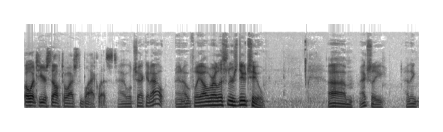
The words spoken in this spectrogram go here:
owe it to yourself to watch the Blacklist. I will check it out, and hopefully all of our listeners do too. Um, actually, I think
